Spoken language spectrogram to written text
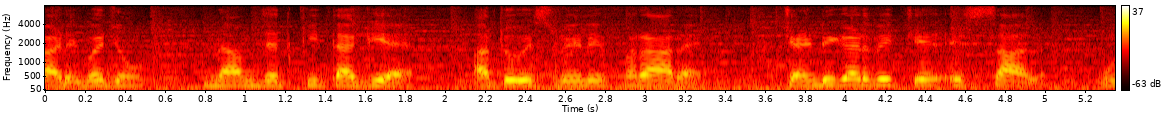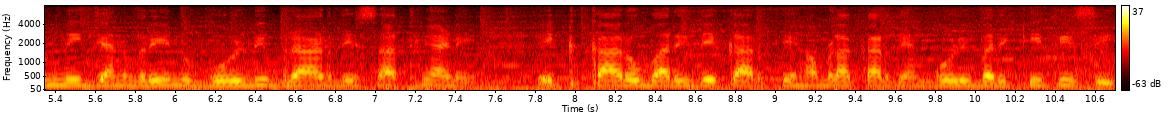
ਘਾੜੇ ਵਜੋਂ ਨਾਮਜ਼ਦ ਕੀਤਾ ਗਿਆ ਹੈ ਅਤੇ ਉਹ ਇਸ ਵੇਲੇ ਫਰਾਰ ਹੈ। ਚੰਡੀਗੜ੍ਹ ਵਿੱਚ ਇਸ ਸਾਲ 19 ਜਨਵਰੀ ਨੂੰ ਗੋਲਡੀ ਬਰਾਡ ਦੇ ਸਾਥੀਆਂ ਨੇ ਇੱਕ ਕਾਰੋਬਾਰੀ ਦੇ ਘਰ ਤੇ ਹਮਲਾ ਕਰਦਿਆਂ ਗੋਲੀਬਾਰੀ ਕੀਤੀ ਸੀ।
